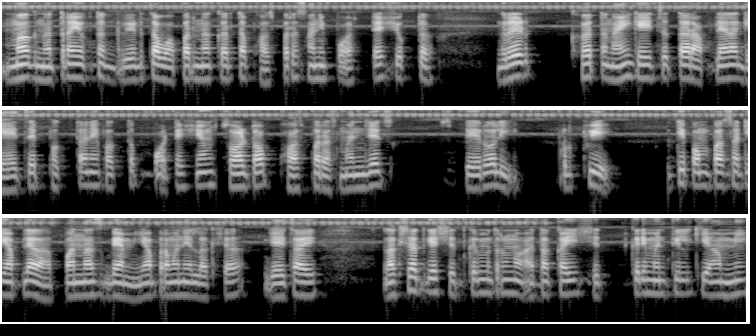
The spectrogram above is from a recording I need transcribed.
मग नत्रयुक्त ग्रेडचा वापर न करता फॉस्फरस आणि पॉटॅशयुक्त ग्रेड खत नाही घ्यायचं तर आपल्याला घ्यायचे फक्त आणि फक्त पोटॅशियम सॉल्ट ऑफ फॉस्फरस म्हणजेच स्पेरोली पृथ्वी प्रतिपंपासाठी आपल्याला पन्नास ग्रॅम. याप्रमाणे लक्ष घ्यायचं आहे. लक्षात घ्या शेतकरी मित्रांनो आता काही शेत शेतकरी म्हणतील की आम्ही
